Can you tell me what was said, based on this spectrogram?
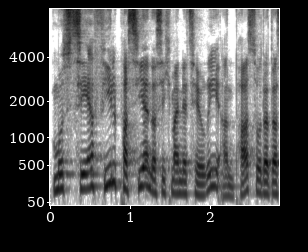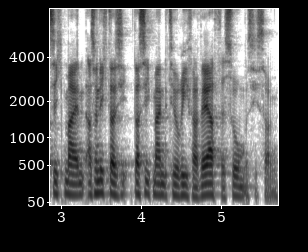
muss sehr viel passieren, dass ich meine Theorie anpasse oder dass ich mein, also nicht, dass ich, dass ich meine Theorie verwerfe, so muss ich sagen.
